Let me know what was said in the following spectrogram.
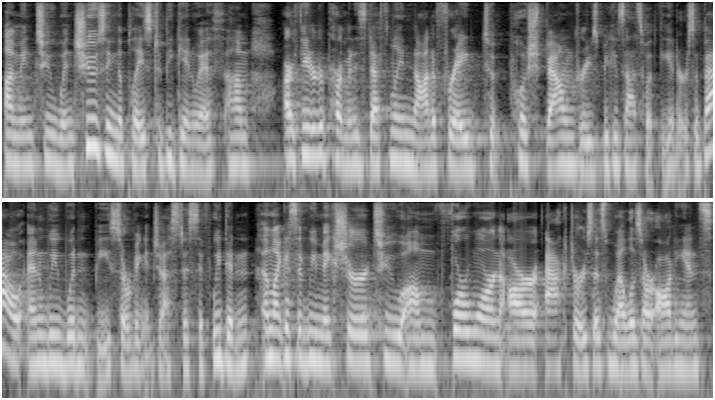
um, into when choosing the place to begin with. Um, our theater department is definitely not afraid to push boundaries because that's what theater is about, and we wouldn't be serving it justice if we didn't. And like I said, we make sure to um, forewarn our actors as well as our audience.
